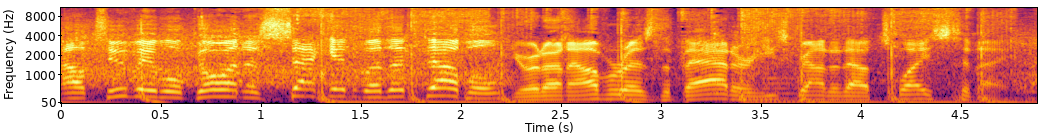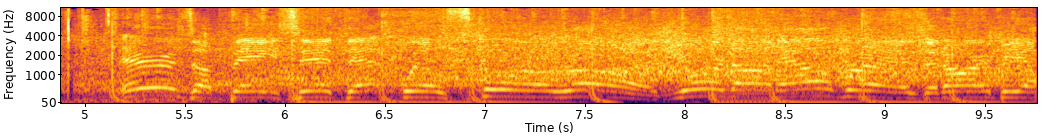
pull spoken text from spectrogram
Altuve will go into second with a double. Yordan Alvarez, the batter, he's grounded out twice tonight. There's a base hit that will score a run. Yordan Alvarez, an RBI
